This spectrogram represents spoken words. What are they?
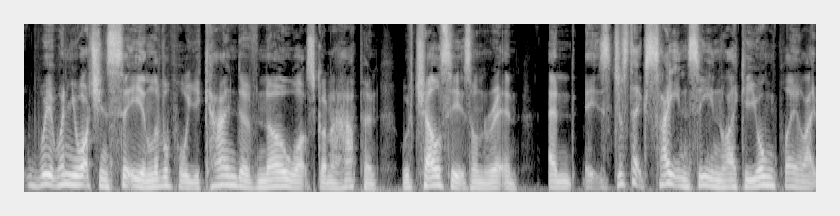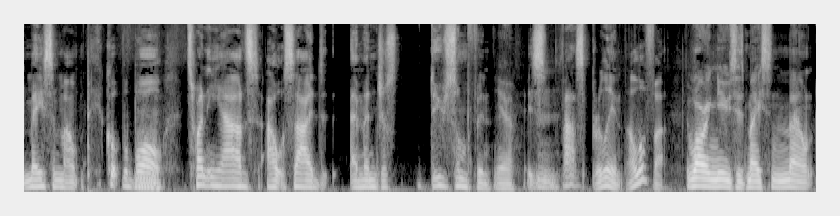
when you're watching City and Liverpool, you kind of know what's going to happen. With Chelsea, it's unwritten. And it's just exciting seeing like a young player like Mason Mount pick up the mm. ball 20 yards outside and then just do something. Yeah. It's mm. that's brilliant. I love that. The worrying news is Mason Mount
